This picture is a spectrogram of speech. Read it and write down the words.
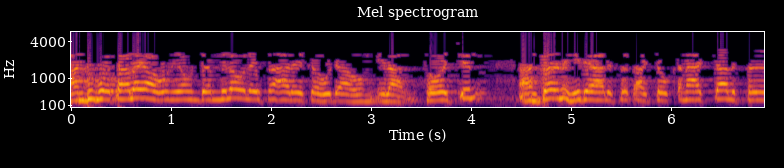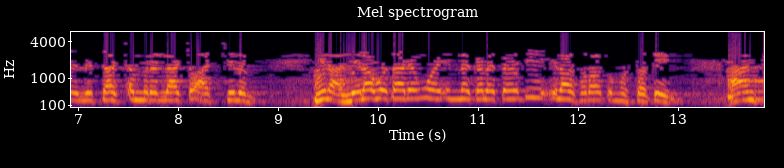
አንዱ ቦታ ላይ አሁን ያው እንደሚለው ለይሳ አለይከ ሁዳሁም ይላል። ሰዎችን አንተን ሂዳያ ልሰጣቸው ቅናቻ ልታጨምርላቸው አትችልም ይላል። ሌላ ቦታ ደግሞ ኢነከ ለተዲ ኢላ ሲራጡ ሙስተቂም አንተ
